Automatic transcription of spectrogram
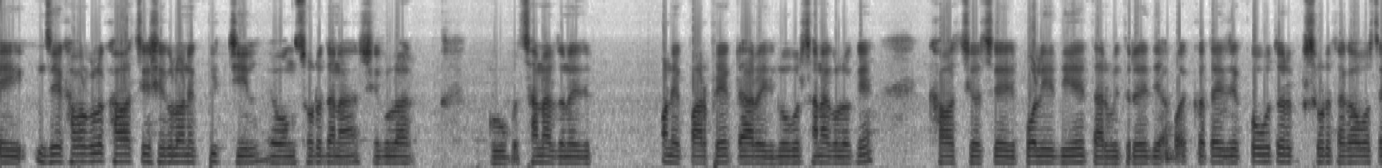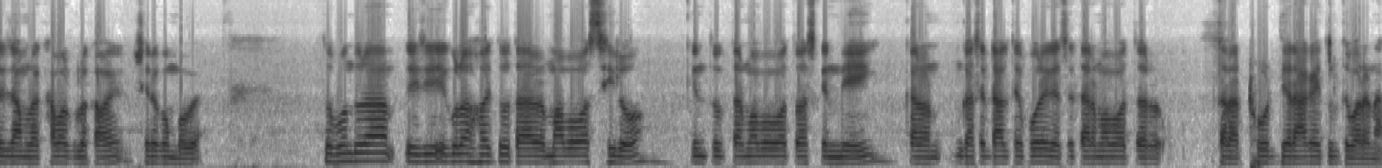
এই যে খাবারগুলো খাওয়াচ্ছি সেগুলো অনেক পিচ্ছিল এবং ছোট দানা, সেগুলো ছানার জন্য অনেক পারফেক্ট আর এই গোবর ছানাগুলোকে খাওয়াচ্ছি হচ্ছে পলি দিয়ে, তার ভিতরে যে এক কথায় যে কবুতর ছোট থাকা অবস্থায় যে আমরা খাবারগুলো খাওয়াই সেরকমভাবে তো বন্ধুরা, এই যে এগুলো হয়তো তার মা বাবা ছিল, কিন্তু তার মা বাবা তো আজকে নেই, কারণ গাছের ডাল থেকে পড়ে গেছে, তার মা বাবা তার তারা ঠোঁট দিয়ে আগায় তুলতে পারে না।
